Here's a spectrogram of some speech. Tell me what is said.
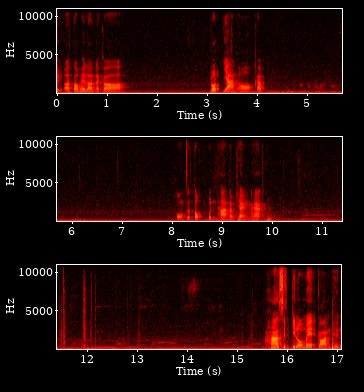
ยุดออโต้ไพลอตแล้วก็ ปลดยานออกครับ คงจะตกบนทานน้ำแข็งนะฮะ50กิโลเมตรก่อนถึง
